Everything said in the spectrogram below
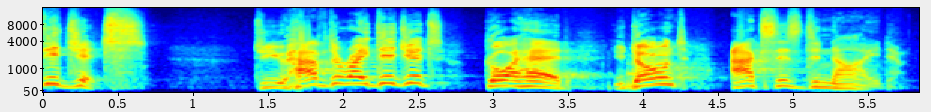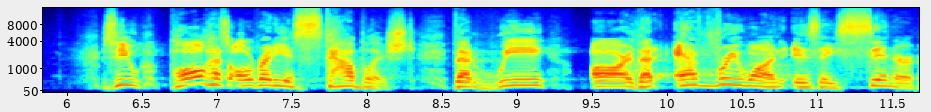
digits. Do you have the right digits? Go ahead. You don't? Access denied. You see, Paul has already established that we are, that everyone is a sinner,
